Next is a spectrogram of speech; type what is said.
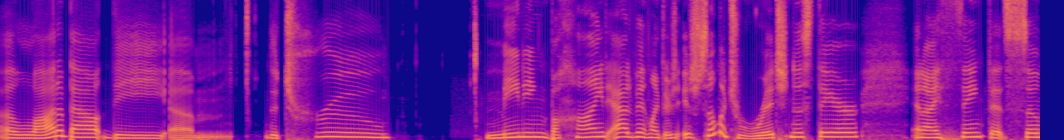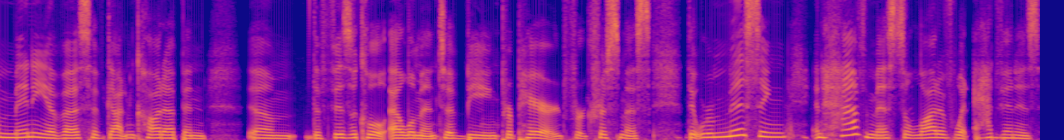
a lot about the, um, the true meaning behind Advent. Like there's, there's so much richness there. And I think that so many of us have gotten caught up in um, the physical element of being prepared for Christmas that we're missing and have missed a lot of what Advent is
